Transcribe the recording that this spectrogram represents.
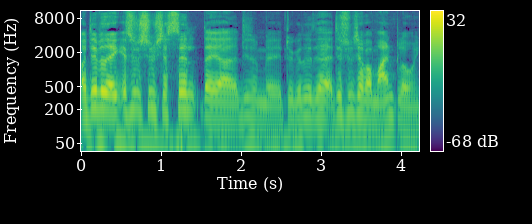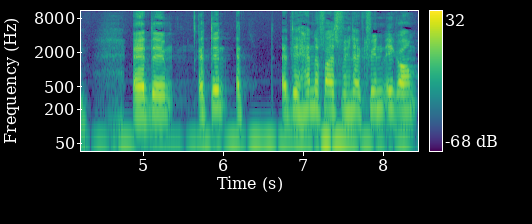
Og det ved jeg ikke, jeg synes, synes jeg selv, da jeg ligesom øh, dykkede ned i det her, det synes jeg var mindblowing. At, øh, at, den, at, at det handler faktisk for hende her kvinde ikke om,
